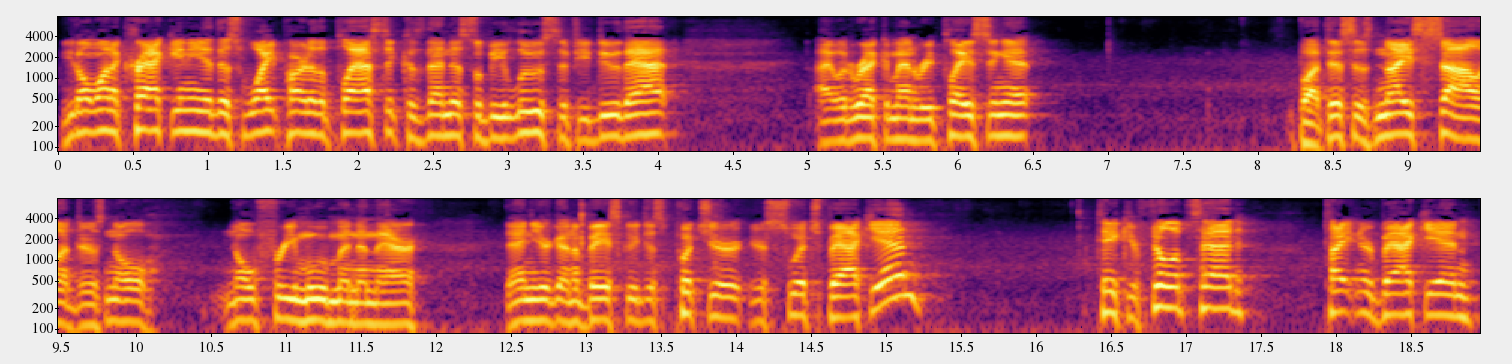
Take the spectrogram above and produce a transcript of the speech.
you don't want to crack any of this white part of the plastic because then this will be loose if you do that. I would recommend replacing it. But this is nice solid. There's no no free movement in there. Then you're going to basically just put your, your switch back in. Take your Phillips head, tighten her back in,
